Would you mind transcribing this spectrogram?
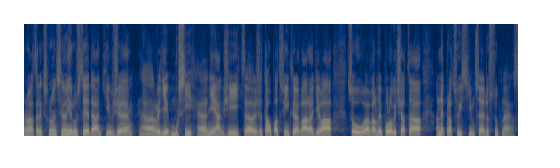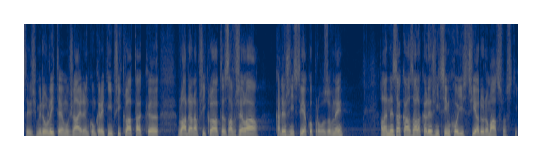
No, ten exponenciální růst je dán tím, že eh, lidi musí eh, nějak žít, eh, že ta opatření, které vláda dělá, jsou velmi polovičatá a nepracují s tím, co je dostupné. Asi, když mi dovolíte možná jeden konkrétní příklad, tak vláda například zavřela kadeřnictví jako provozovny, ale nezakázala kadeřnicím chodit stříhat do domácností.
